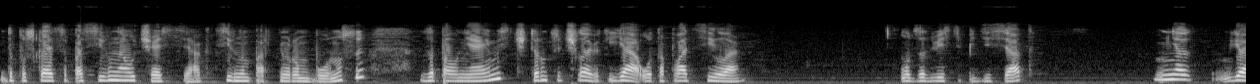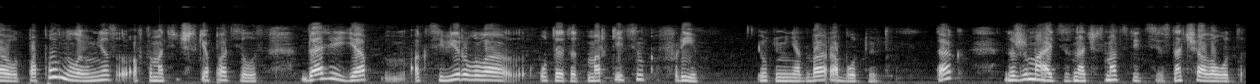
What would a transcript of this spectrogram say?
Допускается пассивное участие. Активным партнером бонусы. Заполняемость 14 человек. Я вот оплатила вот за 250 у меня, я вот пополнила, и у меня автоматически оплатилось. Далее я активировала вот этот маркетинг free. И вот у меня два работают. Так, нажимаете, значит, смотрите, сначала вот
